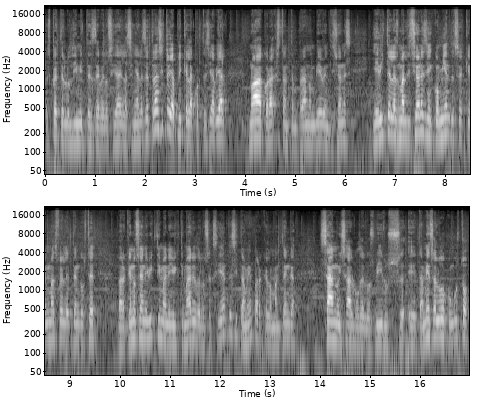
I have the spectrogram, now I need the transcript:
respete los límites de velocidad y las señales de tránsito y aplique la cortesía vial. No haga corajes tan temprano, envíe bendiciones y evite las maldiciones y encomiéndese a quien más fe le tenga usted para que no sea ni víctima ni victimario de los accidentes y también para que lo mantenga sano y salvo de los virus. Eh, también saludo con gusto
